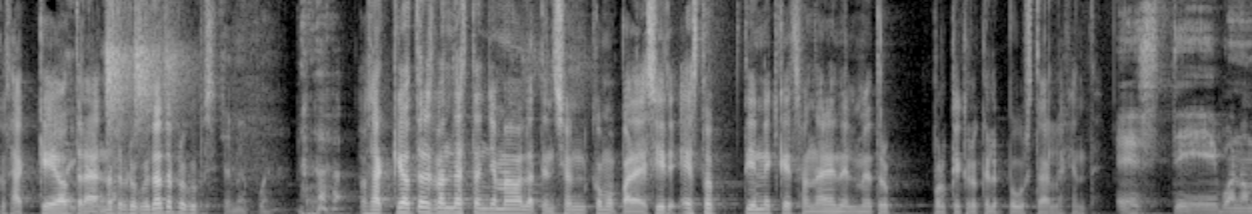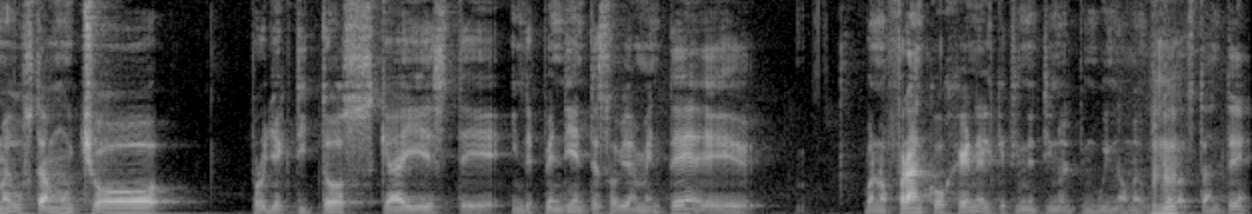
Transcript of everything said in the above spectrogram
o sea, ¿qué otra? No te preocupes, no te preocupes. Se me fue. O sea, ¿qué otras bandas te han llamado la atención como para decir, esto tiene que sonar en el metro porque creo que le puede gustar a la gente? Este, bueno, me gusta mucho proyectitos que hay este independientes, obviamente. eh, bueno, Franco Genel, que tiene Tino el Pingüino, me gusta bastante.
